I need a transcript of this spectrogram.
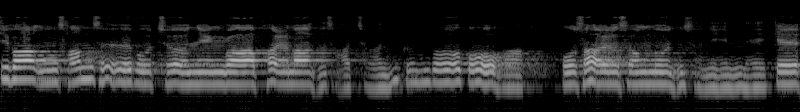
시방 삼세 부처님과 팔만 사천 금보고와 보살 성문 스님에게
